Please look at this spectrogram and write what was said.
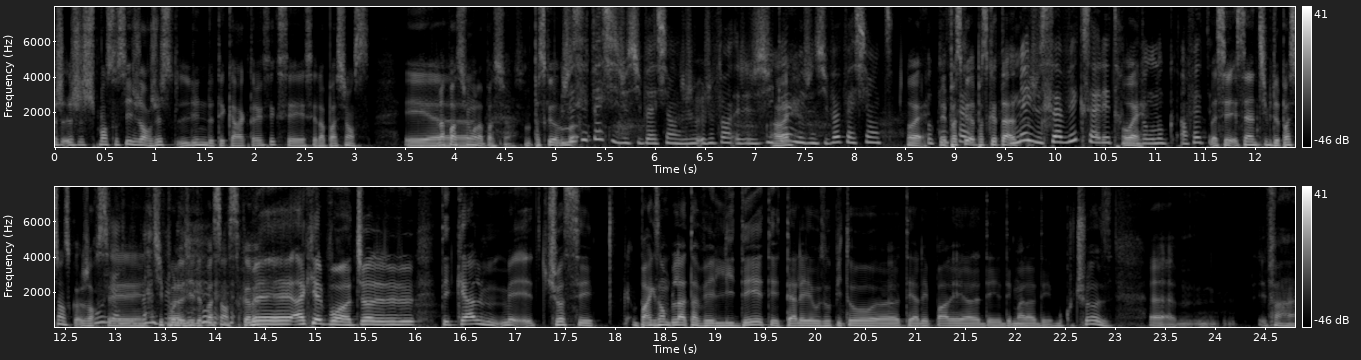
je- je- je pense aussi, genre, juste l'une de tes caractéristiques, c'est la patience. Et, la euh, passion la patience Parce que. Je ne sais pas si je suis patiente. Je, je, pense, je suis Ah ouais calme, mais je ne suis pas patiente. Ouais. Mais parce que, parce que t'as. Mais je savais que ça allait être. Ouais. Donc, donc, en fait, Bah, c'est un type de patience, quoi. genre Oui, c'est un une typologie de patience. Quand même. Mais à quel point Tu vois, t'es calme, mais tu vois, c'est. Par exemple, là, t'avais l'idée, t'es t'es allé aux hôpitaux, euh, t'es allé parler à des, des malades et beaucoup de choses. Euh, Enfin,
